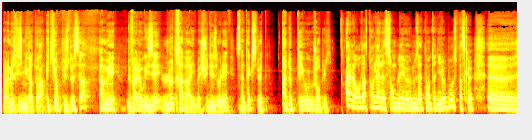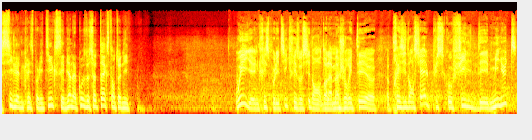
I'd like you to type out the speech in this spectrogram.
dans la maîtrise migratoire et qui, en plus de ça, permet de valoriser le travail. Bah, je suis désolé, c'est un texte qui doit être adopté aujourd'hui. Alors, on va retourner à l'Assemblée où nous attend Anthony Lebos, parce que s'il y a une crise politique, c'est bien à cause de ce texte, Anthony. Oui, il y a une crise politique, crise aussi dans, la majorité euh, présidentielle, puisqu'au fil des minutes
